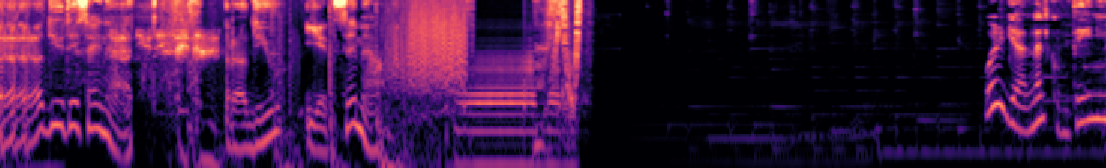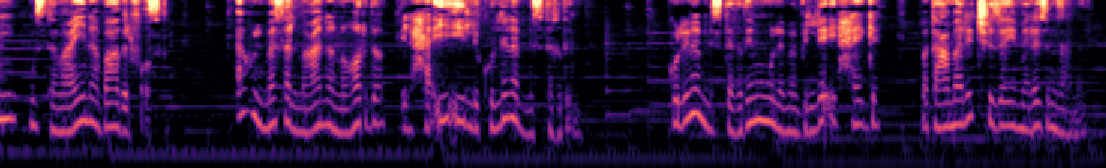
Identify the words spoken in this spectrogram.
راديو تسعينات. راديو يتسمع. ورجعنا لكم تاني مستمعينا بعد الفاصل. أول مثل معانا النهاردة الحقيقي اللي كلنا بنستخدمه. كلنا بنستخدمه لما بنلاقي حاجة ما اتعملتش زي ما لازم نعملها.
